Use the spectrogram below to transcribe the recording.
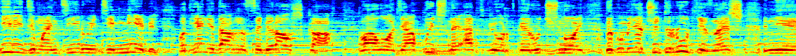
или демонтируете мебель. Вот я недавно собирал шкаф, Володя, обычной отверткой, ручной. Так у меня чуть руки, знаешь, не,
